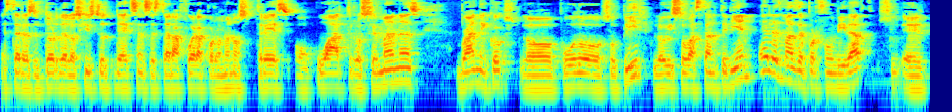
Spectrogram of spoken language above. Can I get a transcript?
Este receptor de los Houston Texans estará fuera por lo menos tres o cuatro semanas. Brandon Cooks lo pudo suplir, lo hizo bastante bien. Él es más de profundidad, eh,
